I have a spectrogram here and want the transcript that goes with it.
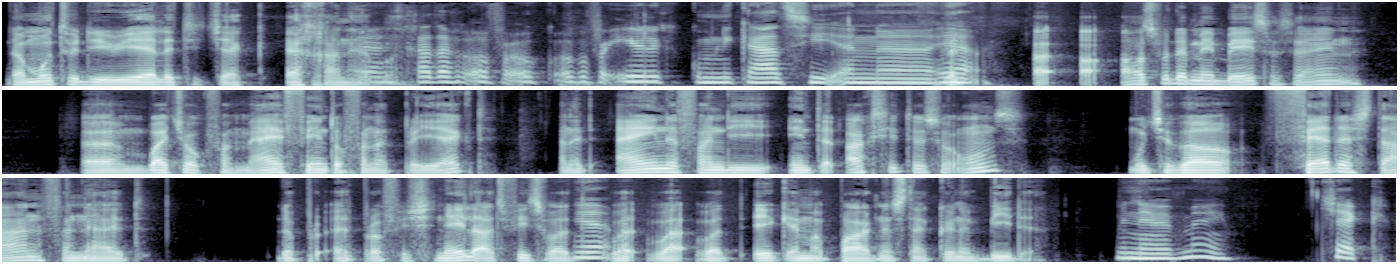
Dan moeten we die reality check echt gaan hebben. het gaat over, ook, ook over eerlijke communicatie. En uh, ja. Als we ermee bezig zijn. Um, wat je ook van mij vindt of van het project. Aan het einde van die interactie tussen ons. Moet je wel verder staan vanuit de, het professionele advies wat, wat, wat, ik en mijn partners dan kunnen bieden. We nemen het mee. Check.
